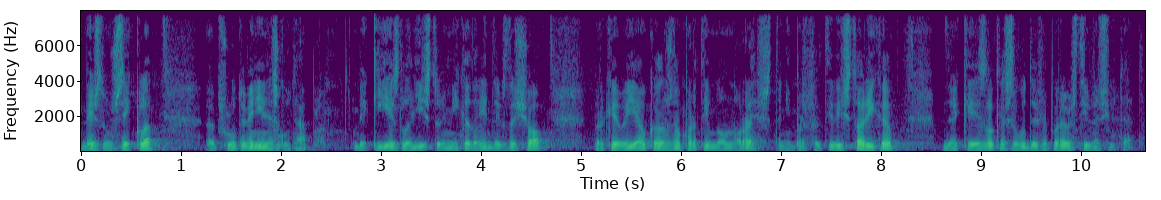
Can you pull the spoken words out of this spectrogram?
més d'un segle, absolutament inesgotable. Bé, aquí és la llista una mica de l'índex d'això, perquè veieu que doncs, no partim del no-res. Tenim perspectiva històrica de què és el que s'ha hagut de fer per abastir una ciutat.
